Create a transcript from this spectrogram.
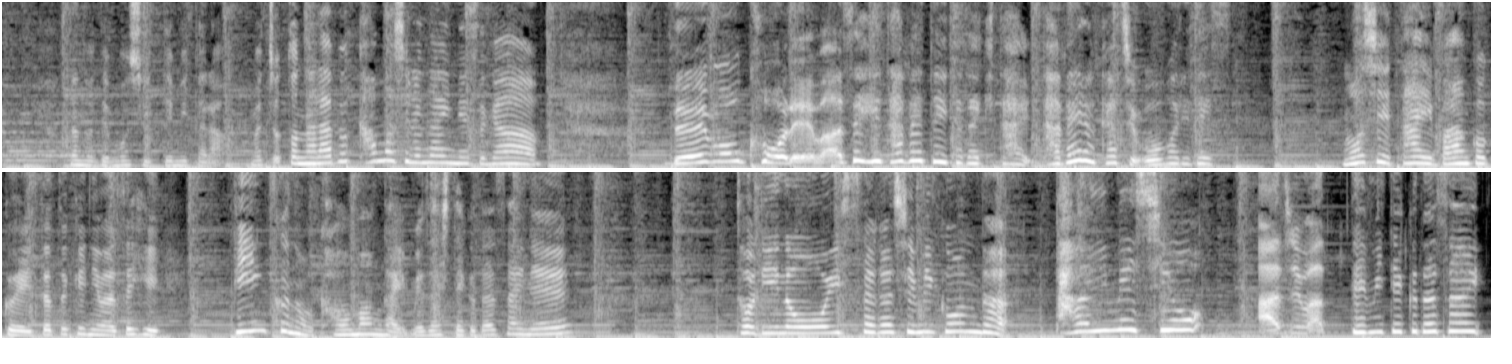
なのでもし行ってみたら、まあ、ちょっと並ぶかもしれないんですがでもこれはぜひ食べていただきたい。食べる価値大割りです。もしタイバンコクへ行った時にはぜひピンクのカオマンガイ目指してくださいね。鶏の美味しさが染み込んだ鯛めしを味わってみてください。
